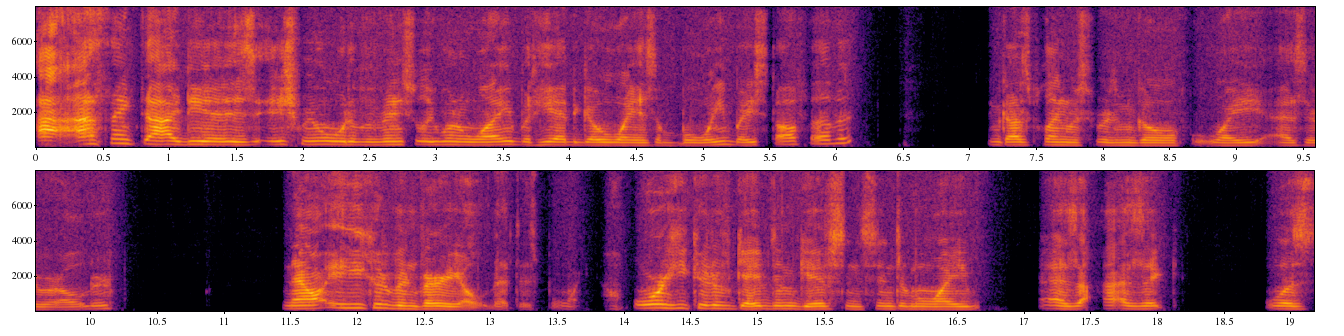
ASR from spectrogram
I, I think the idea is Ishmael would have eventually went away, but he had to go away as a boy based off of it. And God's plan was for him to go away as they were older. Now, he could have been very old at this point. Or he could have gave them gifts and sent them away as Isaac was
